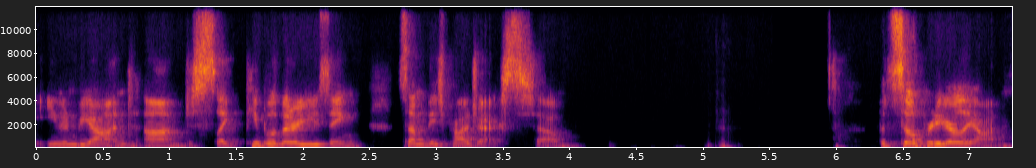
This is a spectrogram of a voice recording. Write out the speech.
even beyond um just like people that are using some of these projects so. Okay. but still pretty early on.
